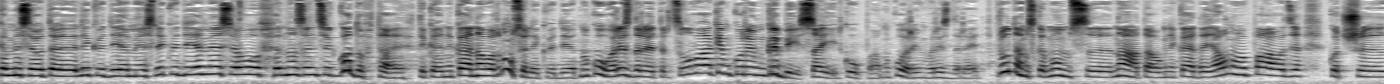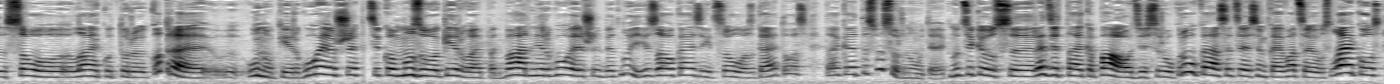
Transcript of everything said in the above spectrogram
ka mēs jau likvidējamies, likvidējamies jau nezinu, cik gadu tā ir. Tikai nekā nevar nosalikvidēt. Nu, ko var izdarīt ar cilvēkiem, kuriem gribīs saīt kopā? Nu, ko viņiem var izdarīt? Protams, ka mums nātaug nekāda jauno paudze, kurš savu laiku tur katrai unuki ir gojuši, cik mazoki ir vai pat bērni ir gojuši, bet, nu, izauga aiziet savos gaitos, tā kā tas visur notiek. Nu, cik jūs redzat, tā, ka paudzes rūk rūkā, sacēsim, kā vecajos laikos,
